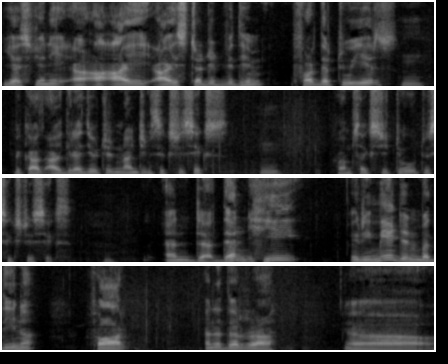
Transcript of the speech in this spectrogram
Yes, Jenny, uh, I, I studied with him further two years because I graduated in 1966 Mm. from 62 to 66. And uh, then he remained in Medina for another uh, uh,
